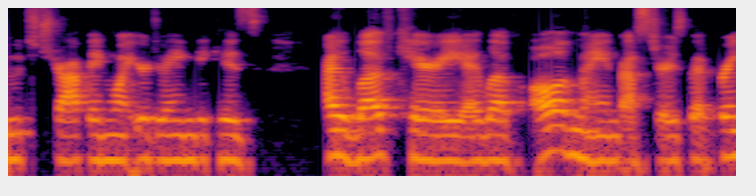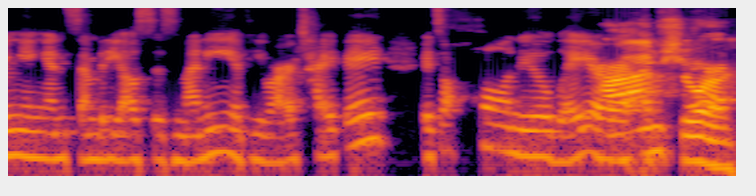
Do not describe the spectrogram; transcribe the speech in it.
bootstrapping what you're doing because i love carrie i love all of my investors but bringing in somebody else's money if you are type a it's a whole new layer i'm sure.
